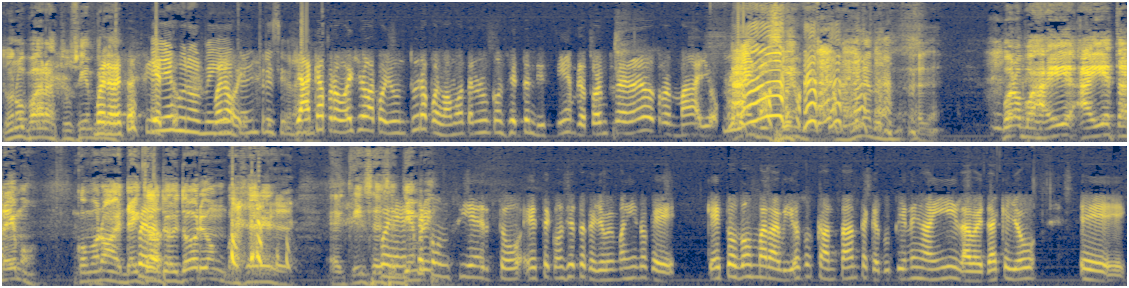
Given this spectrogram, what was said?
tú no paras, tú siempre. Bueno, eso es cierto. Ella es una hormiguita bueno, impresionante. ya que aprovecho la coyuntura, pues vamos a tener un concierto en diciembre, otro en febrero, otro en mayo. Ah, en diciembre, imagínate. Bueno, pues ahí, ahí estaremos. Como no, el Day Pero- Country Auditorium va a ser el, el 15 de Pues septiembre. este concierto, este concierto que yo me imagino que, que estos dos maravillosos cantantes que tú tienes ahí, la verdad que yo eh,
